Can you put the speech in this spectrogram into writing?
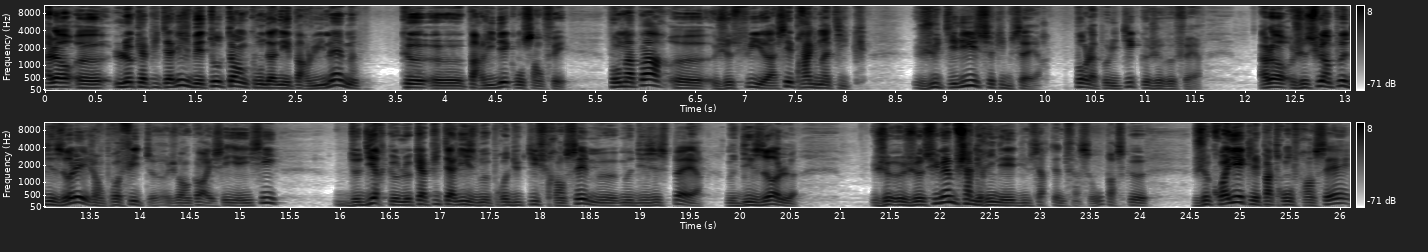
Alors, euh, le capitalisme est autant condamné par lui-même que euh, par l'idée qu'on s'en fait. Pour ma part, euh, je suis assez pragmatique. J'utilise ce qui me sert pour la politique que je veux faire. Alors, je suis un peu désolé, j'en profite, je vais encore essayer ici, de dire que le capitalisme productif français me désespère, me désole je, suis même chagriné d'une certaine façon parce que je croyais que les patrons français,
